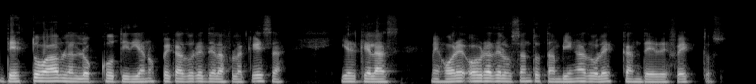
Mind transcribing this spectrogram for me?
de esto hablan los cotidianos pecadores de la flaqueza, y el que las mejores obras de los santos también adolezcan de defectos,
